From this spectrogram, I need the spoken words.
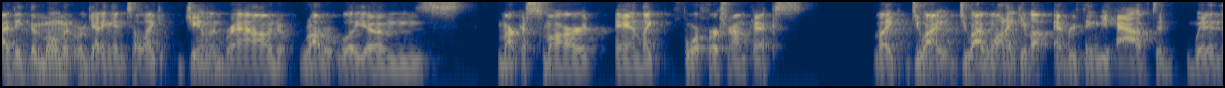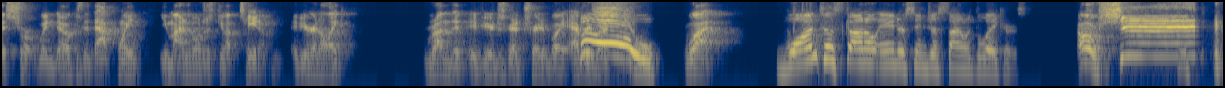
I think the moment we're getting into like Jaylen Brown, Robert Williams, Marcus Smart, and like four first round picks, like do I do I want to give up everything we have to win in this short window? Because at that point, you might as well just give up Tatum. If you're gonna like run the, if you're just gonna trade away everybody, Oh, what? Juan Toscano Anderson just signed with the Lakers. Oh shit!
